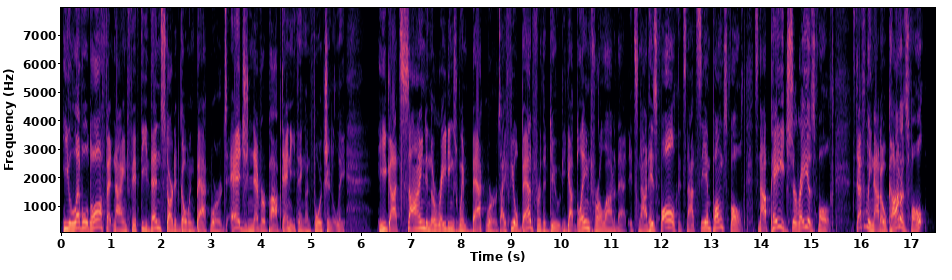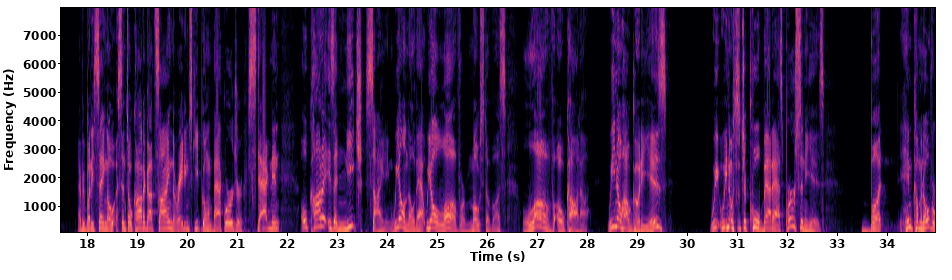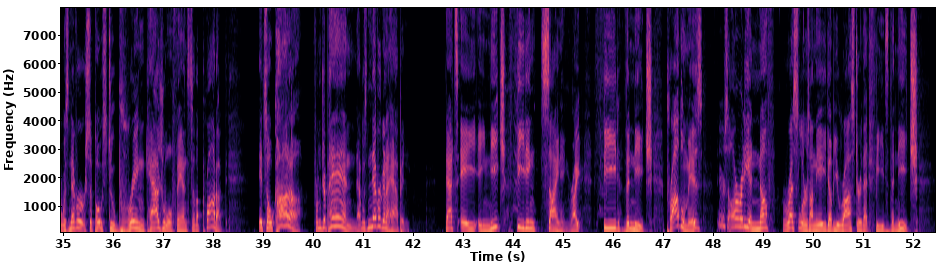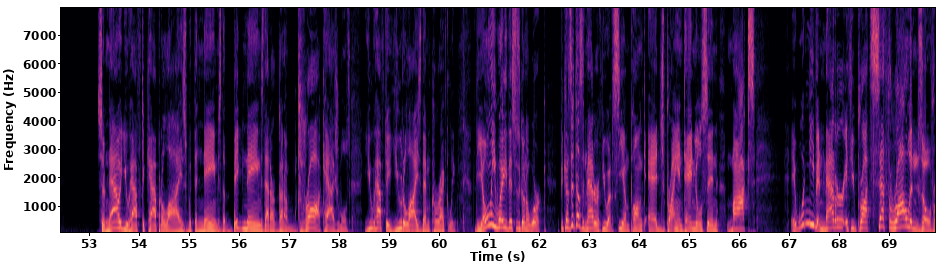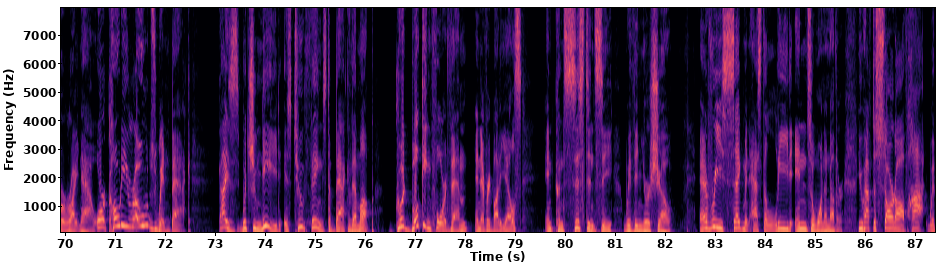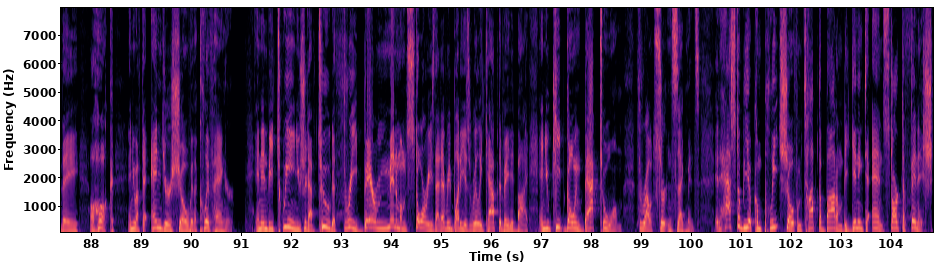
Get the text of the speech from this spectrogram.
He leveled off at 950, then started going backwards. Edge never popped anything, unfortunately. He got signed and the ratings went backwards. I feel bad for the dude. He got blamed for a lot of that. It's not his fault. It's not CM Punk's fault. It's not Paige Saraya's fault. It's definitely not Okada's fault. Everybody's saying, oh, since Okada got signed, the ratings keep going backwards or stagnant. Okada is a niche signing. We all know that. We all love, or most of us, love Okada. We know how good he is. We, we know such a cool, badass person he is. But him coming over was never supposed to bring casual fans to the product. It's Okada from Japan. That was never going to happen. That's a, a niche feeding signing, right? Feed the niche. Problem is, there's already enough wrestlers on the AEW roster that feeds the niche. So now you have to capitalize with the names, the big names that are going to draw casuals. You have to utilize them correctly. The only way this is going to work because it doesn't matter if you have CM Punk, Edge, Bryan Danielson, Mox. It wouldn't even matter if you brought Seth Rollins over right now or Cody Rhodes went back. Guys, what you need is two things to back them up good booking for them and everybody else, and consistency within your show. Every segment has to lead into one another. You have to start off hot with a, a hook, and you have to end your show with a cliffhanger. And in between, you should have two to three bare minimum stories that everybody is really captivated by. And you keep going back to them throughout certain segments. It has to be a complete show from top to bottom, beginning to end, start to finish.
